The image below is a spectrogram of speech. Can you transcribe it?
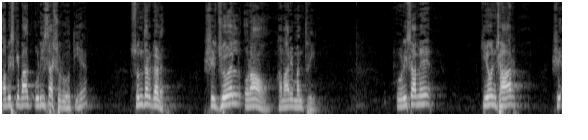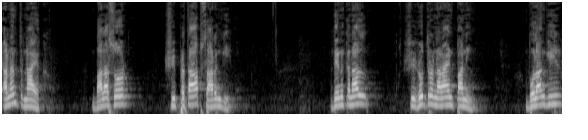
अब इसके बाद उड़ीसा शुरू होती है। सुंदरगढ़ श्री जोएल ओराव हमारे मंत्री। उड़ीसा में कियोनझार श्री अनंत नायक, बालासोर, श्री प्रताप सारंगी, देनकनाल, श्री रुद्र नारायण पानी, बोलांगीर,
